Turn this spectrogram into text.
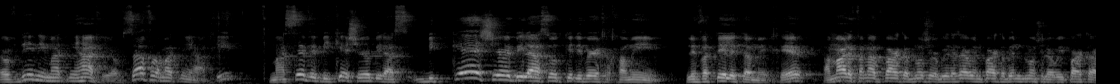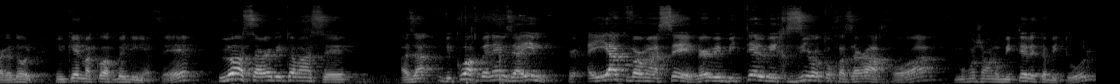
רב דיני מתני הכי, רב ספרא מתני הכי, מעשה וביקש רבי, לעש... ביקש רבי לעשות כדברי חכמים, לבטל את המכר. אמר לפניו פרתא בנו של רבי אלעזר בן פרתא בן בנו של רבי פרתא הגדול, אם כן מכוח בית דין יפה, לא עשה רבי את המעשה. אז הוויכוח ביניהם זה האם היה כבר מעשה ורבי ביטל והחזיר אותו חזרה אחורה, כמו שאמרנו ביטל את הביטול,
